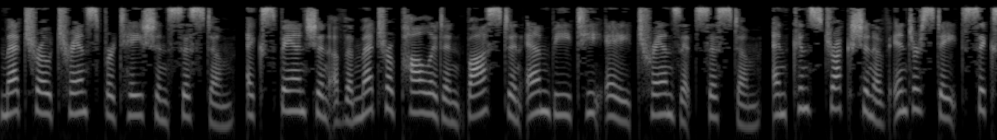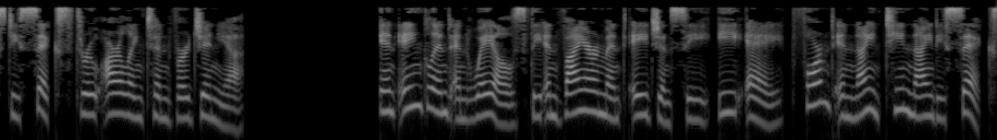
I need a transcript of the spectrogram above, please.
Metro Transportation System, expansion of the Metropolitan Boston MBTA Transit system, and construction of Interstate 66 through Arlington, Virginia. In England and Wales the Environment Agency EA, formed in 1996,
